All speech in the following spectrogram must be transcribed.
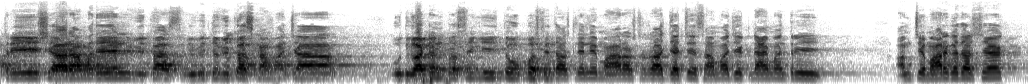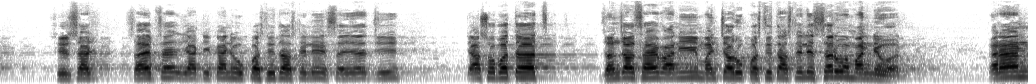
पाथरी शहरामधील विकास विविध विकास कामांच्या उद्घाटन प्रसंगी इथं उपस्थित असलेले महाराष्ट्र राज्याचे सामाजिक न्यायमंत्री आमचे मार्गदर्शक शिरसा साहेब साहेब या ठिकाणी उपस्थित असलेले सय्यदजी त्यासोबतच जंजाळ साहेब आणि मंचावर उपस्थित असलेले सर्व मान्यवर. कारण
